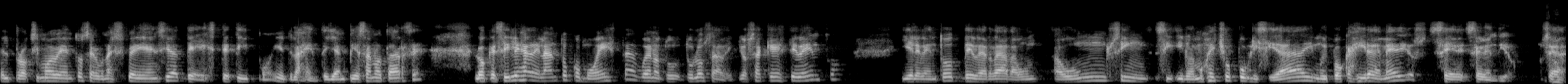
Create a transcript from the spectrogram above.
El próximo evento será una experiencia de este tipo y la gente ya empieza a notarse. Lo que sí les adelanto como esta, bueno, tú, tú lo sabes, yo saqué este evento y el evento de verdad, aún, aún sin, y no hemos hecho publicidad y muy poca gira de medios, se, se vendió. O sea,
